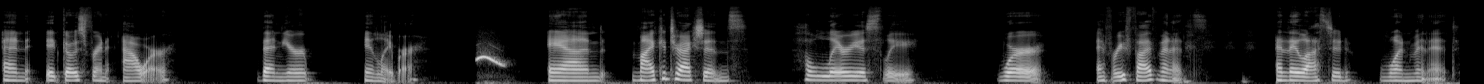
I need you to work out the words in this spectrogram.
and it goes for an hour, then you're in labor. And my contractions hilariously were every five minutes and they lasted one minute.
